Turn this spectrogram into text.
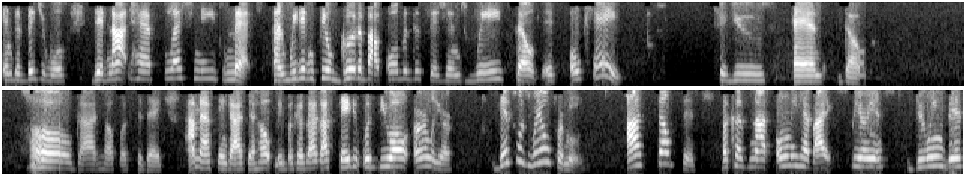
individuals did not have flesh needs met and we didn't feel good about all the decisions, we felt it okay to use and dump. Oh, God, help us today. I'm asking God to help me because as I stated with you all earlier, this was real for me. I felt this because not only have I experienced doing this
